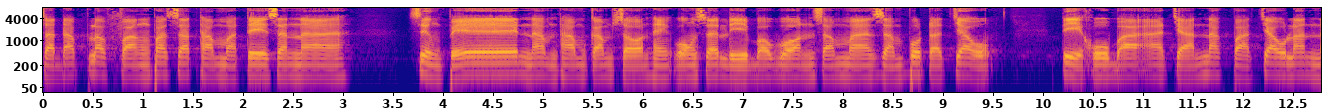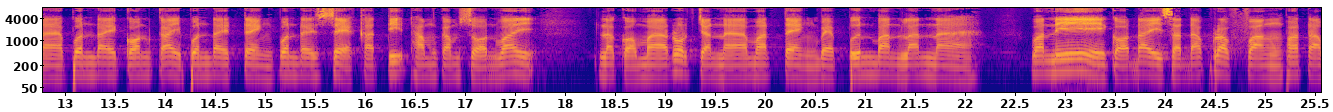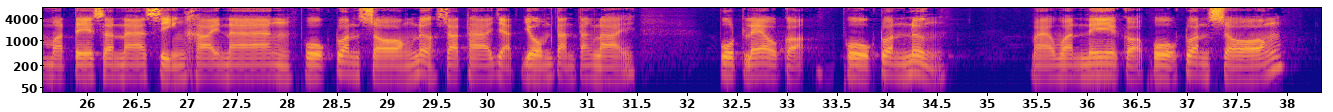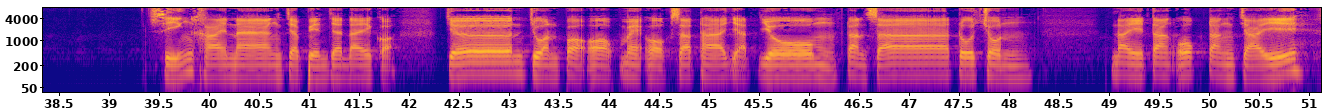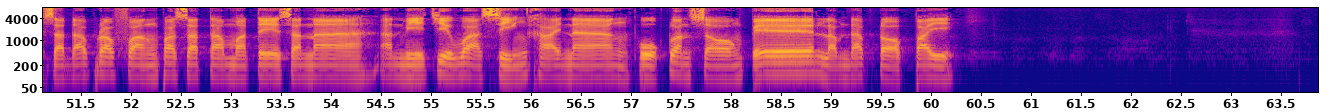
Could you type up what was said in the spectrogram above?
สดับรับฟังพระสัทธรรมเทศนา ซึ่งเป็นนำธรรมคำสอนแห่งองค์สลีบวรสัมมาสัมพุทธเจ้าที่ครูบาอาจารย์นักปราชญ์เจ้าล้านนาเปิ้นได้ก่อนใกล้เปิ้นได้แต่งเปิ้นได้แสกคติธรรมคำสอนไว้ แล้วก็มารดจนามาแต่งแบบปืนบ้านล้านนา วันนี้ก็ได้สดับรับฟังพระธรรมเทศนาสิงคายนาง ผูกต้วนสองเนื้อสัทธาญาติโยมตันทั้งหลายปุดแล้วก็ผูกต้นหนึ่ง มาวันนี้ก็ผูกต้นสอง สิงขายนางจะเป็นจะใดก็ เจิญจวนป่อออกแม่ออกสัทธาญาติโยม ท่านสาธุชน ในตั้งอกตั้งใจสดับรับฟังพระสัทธรรมเทศนา อันมีชื่อว่าสิงขายนาง ผูกต้นสองเป็นลำดับต่อไป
